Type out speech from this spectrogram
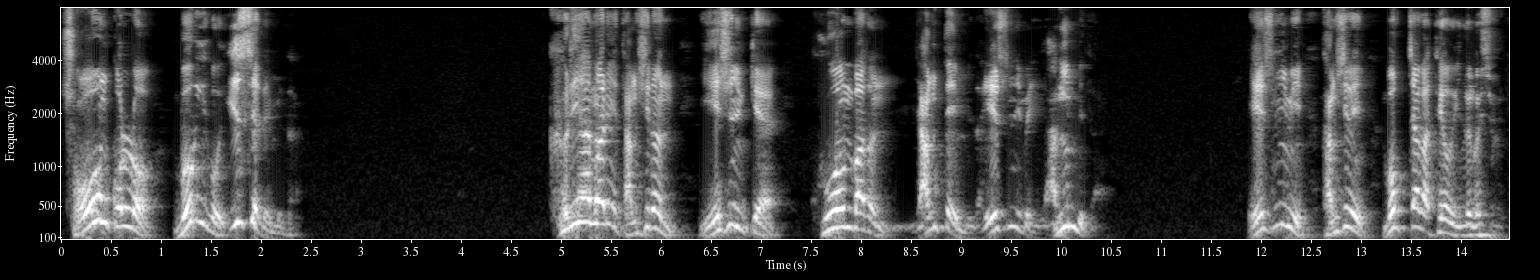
좋은 꼴로 먹이고 있어야 됩니다. 그래야만이 당신은 예수님께 구원받은 양떼입니다. 예수님의 양입니다. 예수님이 당신의 목자가 되어 있는 것입니다.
